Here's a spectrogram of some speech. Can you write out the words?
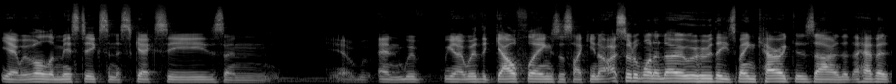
yeah, with all the mystics and the Skeksis and you know, and with you know with the Gelflings, it's like you know I sort of want to know who these main characters are and that they haven't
